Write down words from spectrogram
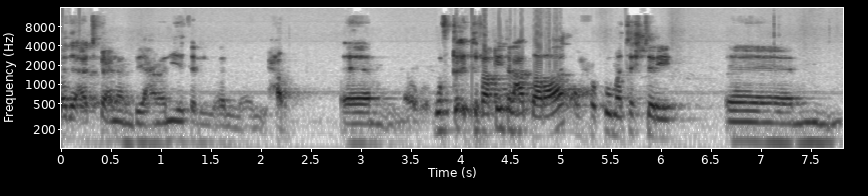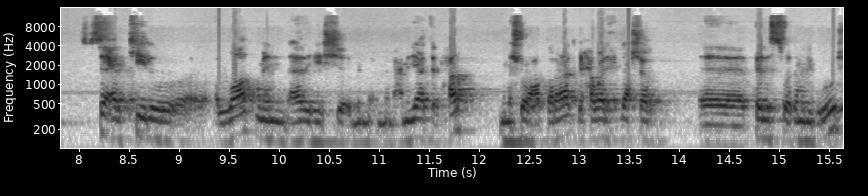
بدأت فعلا بعملية الحرب. وفق اتفاقية العطارات الحكومة تشتري سعر كيلو الواط من هذه من عمليات الحرب من مشروع العطارات بحوالي 11 آه، بلس و8 قروش.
